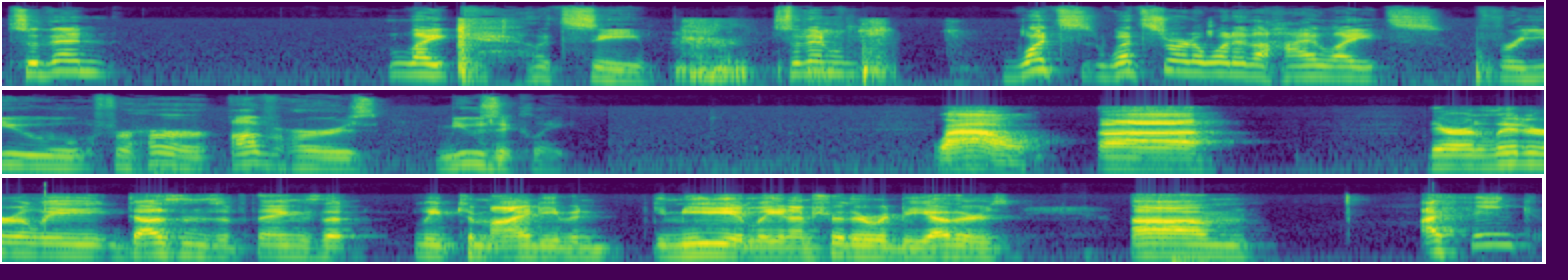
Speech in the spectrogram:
so then, like, let's see. So then, what's what's sort of one of the highlights for you for her of hers musically? Wow. Uh, there are literally dozens of things that leap to mind even immediately, and I'm sure there would be others. Um, I think,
